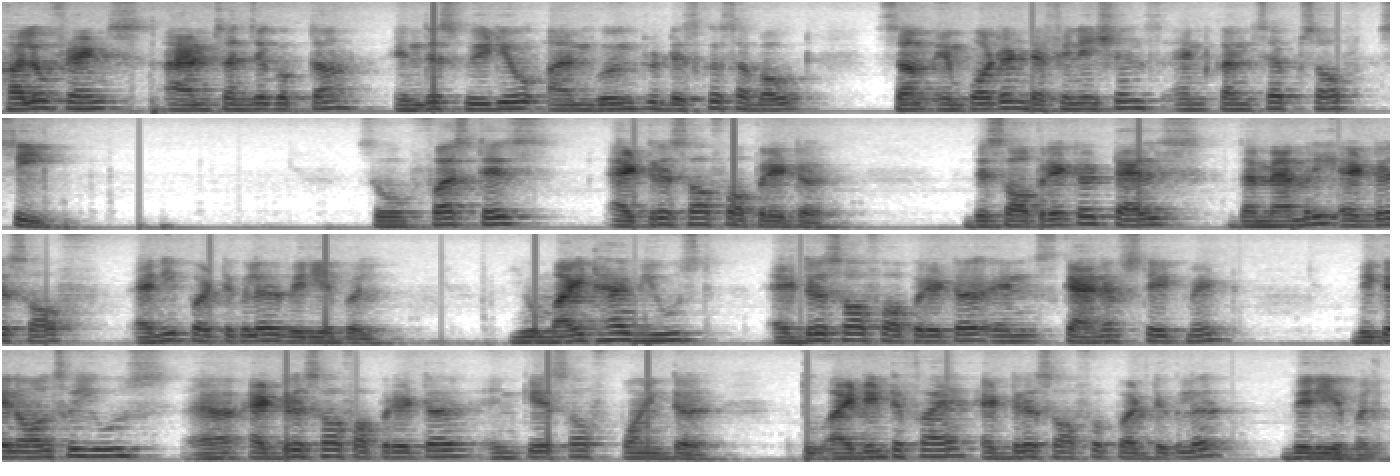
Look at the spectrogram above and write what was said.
Hello friends, I am Sanjay Gupta. In this video, I am going to discuss about some important definitions and concepts of C. So first is address of operator. This operator tells the memory address of any particular variable. You might have used address of operator in scanf statement. We can also use uh, address of operator in case of pointer to identify address of a particular variable.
